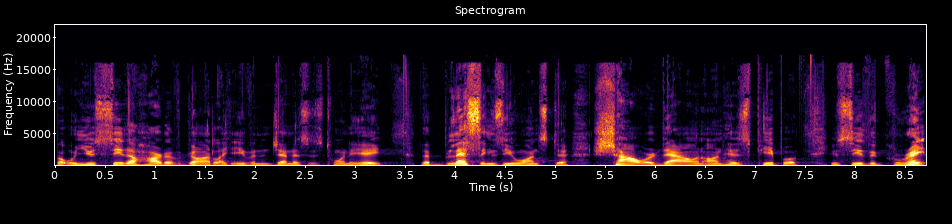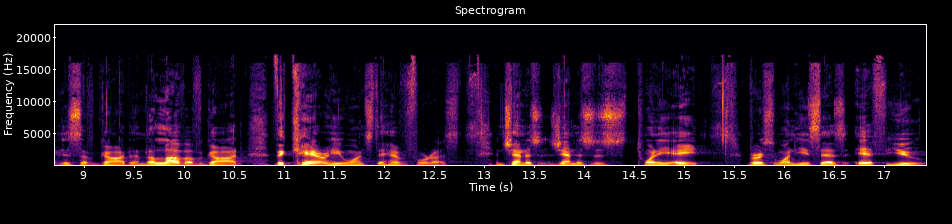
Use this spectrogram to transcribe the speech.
But when you see the heart of God, like even in Genesis 28, the blessings He wants to shower down on His people, you see the greatness of God and the love of God, the care He wants to have for us. In Genesis, Genesis 28, verse 1, He says, If you,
